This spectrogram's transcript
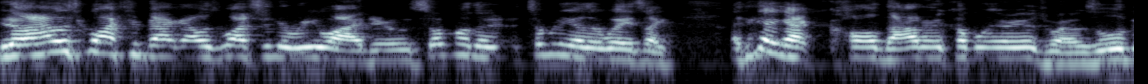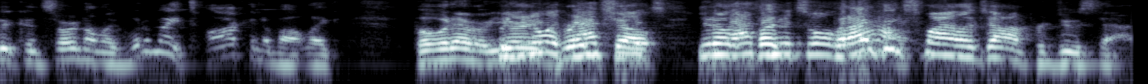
You know, I was watching back. I was watching the rewind. and It was some other, so many other ways. Like I think I got called out in a couple areas where I was a little bit concerned. I'm like, what am I talking about? Like, but whatever. But You're you know in a great show. You know, that's but, what it's all but I think Smiling John produced that.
